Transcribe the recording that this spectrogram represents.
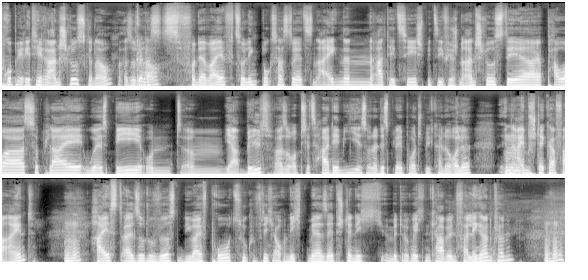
Proprietärer Anschluss, genau. Also genau. du hast von der Vive zur Linkbox hast du jetzt einen eigenen HTC-spezifischen Anschluss, der Power Supply, USB und ähm, ja Bild, also ob es jetzt HDMI ist oder DisplayPort, spielt keine Rolle, in mhm. einem Stecker vereint. Mhm. Heißt also, du wirst die Vive Pro zukünftig auch nicht mehr selbstständig mit irgendwelchen Kabeln verlängern können. Mhm.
